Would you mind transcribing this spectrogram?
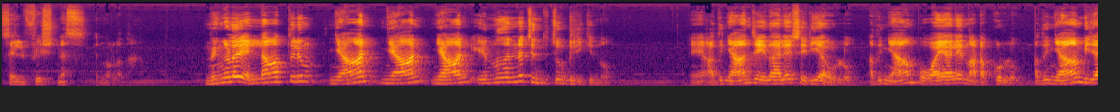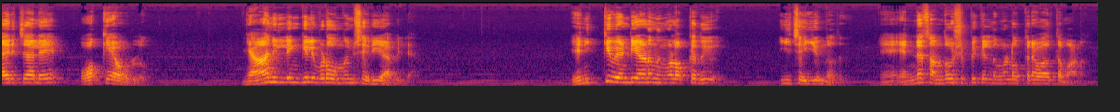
സെൽഫിഷ്നെസ് എന്നുള്ളതാണ്. നിങ്ങൾ എല്ലാത്തിലും ഞാൻ ഞാൻ ഞാൻ എന്ന് തന്നെ ചിന്തിച്ചുകൊണ്ടിരിക്കുന്നു. അത് ഞാൻ ചെയ്താലേ ശരിയാവുള്ളൂ. അത് ഞാൻ പോയാലേ നടക്കുള്ളൂ. അത് ഞാൻ വിചാരിച്ചാലേ ഓക്കെ ആവുള്ളൂ ഞാനില്ലെങ്കിൽ ഇവിടെ ഒന്നും ശരിയാവില്ല. എനിക്ക് വേണ്ടിയാണ് നിങ്ങളൊക്കെ ഇത് ഈ ചെയ്യുന്നത്. എന്നെ സന്തോഷിപ്പിക്കൽ നിങ്ങളുടെ ഉത്തരവാദിത്തമാണ്.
